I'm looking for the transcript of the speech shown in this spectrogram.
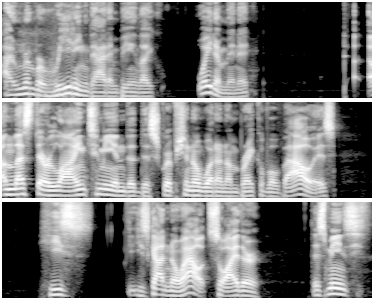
I remember reading that and being like, wait a minute. Unless they're lying to me in the description of what an unbreakable vow is, he's he's got no out. So either this means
